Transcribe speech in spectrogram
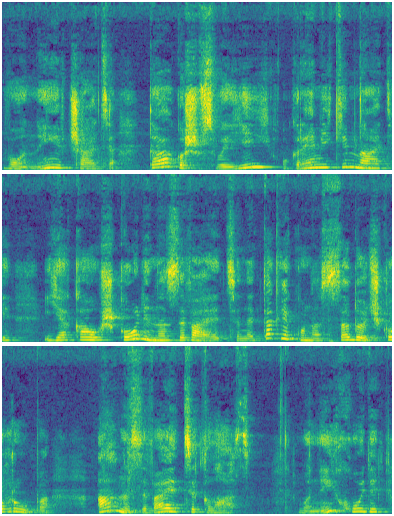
Вони вчаться також в своїй окремій кімнаті, яка у школі називається не так, як у нас садочко група, а називається клас. Вони ходять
